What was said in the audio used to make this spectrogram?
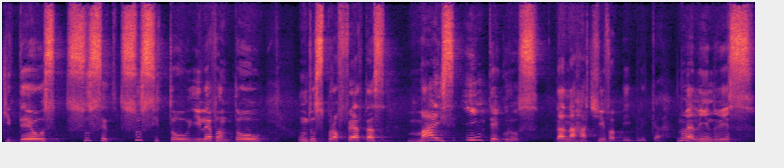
que Deus suscitou e levantou um dos profetas mais íntegros da narrativa bíblica. Não é lindo isso?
